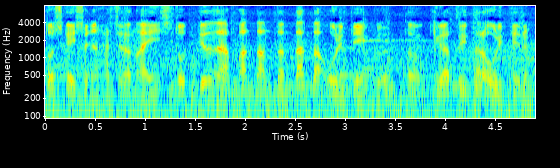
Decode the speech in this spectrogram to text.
としか一緒に走らない人っていうのは、まあ、だんだんだんだん降りていく、うん、気が付いたら降りてる、うん、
